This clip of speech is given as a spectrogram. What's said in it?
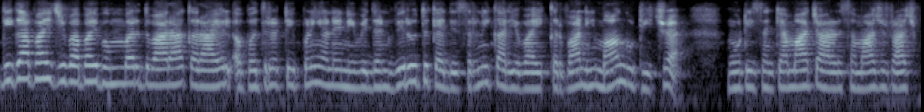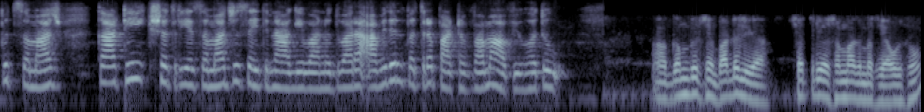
ગીગાભાઈ જીવાભાઈ ભંબર દ્વારા કરાયેલ અભદ્ર ટિપ્પણી અને નિવેદન વિરુદ્ધ કાયદેસરની કાર્યવાહી કરવાની માંગ ઉઠી છે. મોટી સંખ્યામાં ચારણ સમાજ, રાજપૂત સમાજ, કાઠી ક્ષત્રિય સમાજ સહિતના આગેવાનો દ્વારા આવેદનપત્ર પાઠવવામાં આવ્યું હતું. ગંભીરસિંહ પાટલિયા ક્ષત્રિય સમાજમાંથી આવું છું.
